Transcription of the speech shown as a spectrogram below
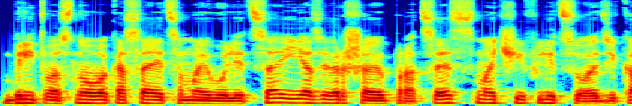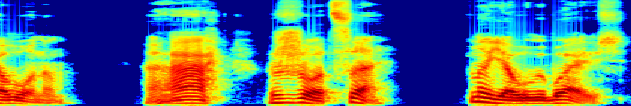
Бритва снова касается моего лица, и я завершаю процесс, смочив лицо одеколоном. А, жжется. Но я улыбаюсь.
